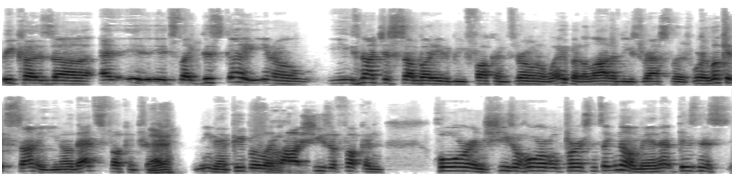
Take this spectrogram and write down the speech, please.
because uh, it, it's like this guy, you know, he's not just somebody to be fucking thrown away, but a lot of these wrestlers were. Look at Sunny, you know, that's fucking tragic to me, man. People are like, oh, she's a fucking whore and she's a horrible person. It's like, no, man, that business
